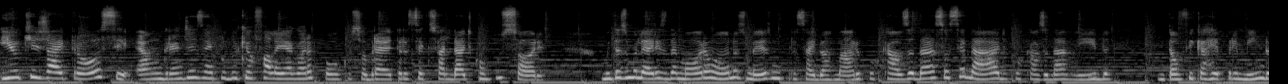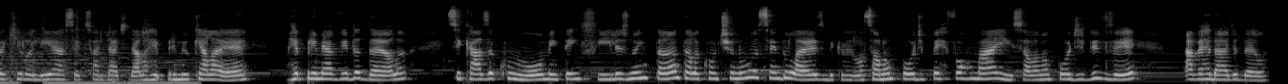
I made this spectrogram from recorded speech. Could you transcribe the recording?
E o que Jai trouxe é um grande exemplo do que eu falei agora há pouco sobre a heterossexualidade compulsória Muitas mulheres demoram anos mesmo para sair do armário por causa da sociedade, por causa da vida. Então fica reprimindo aquilo ali, a sexualidade dela, reprime o que ela é, reprime a vida dela, se casa com um homem, tem filhos, no entanto, ela continua sendo lésbica, ela só não pôde performar isso, ela não pôde viver a verdade dela.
